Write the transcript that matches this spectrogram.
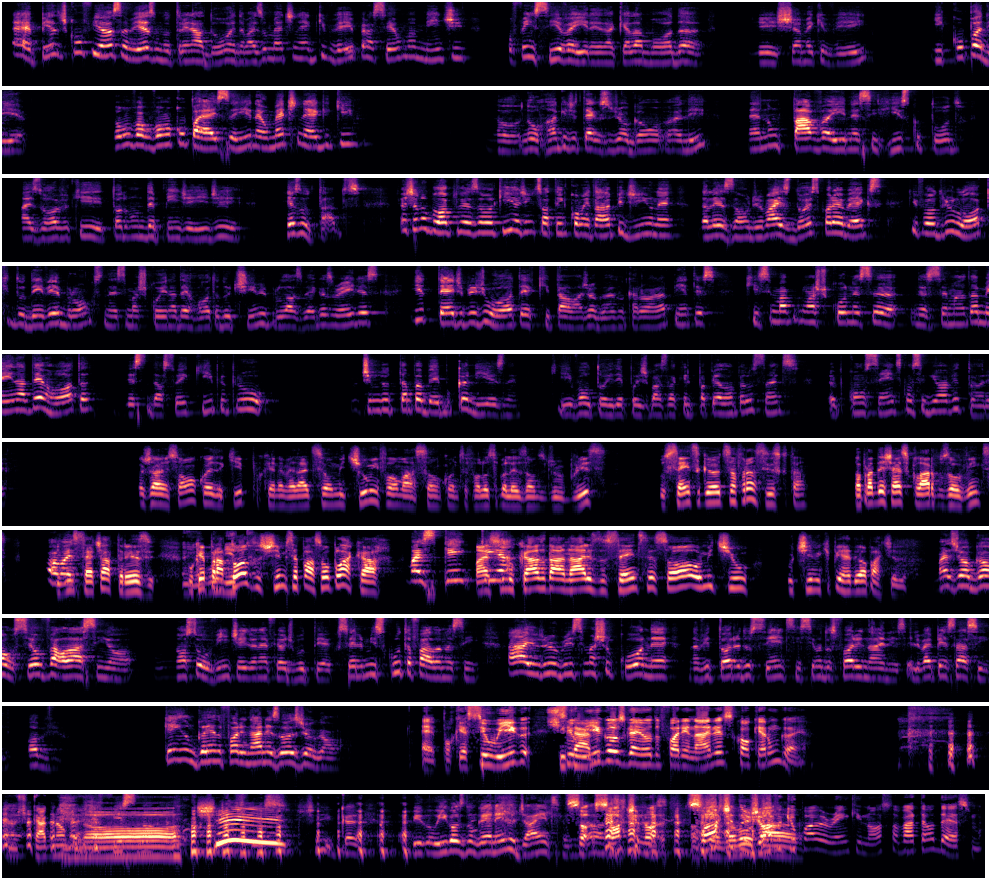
é, perda de confiança mesmo no treinador, ainda mais o Matt Nagy que veio para ser uma mente ofensiva aí, né, naquela moda de chama que veio e companhia. Vamos, vamos acompanhar isso aí, né? O Matt Nagy que no, no ranking de técnicos de jogão ali, né, não estava aí nesse risco todo, mas óbvio que todo mundo depende aí de resultados. Fechando o bloco de lesão aqui, a gente só tem que comentar rapidinho, né, da lesão de mais dois quarterbacks, que foi o Drew Locke, do Denver Broncos, né, se machucou aí na derrota do time para o Las Vegas Raiders, e o Ted Bridgewater, que está lá jogando no Carolina Panthers, que se machucou nessa, nessa semana também na derrota desse, da sua equipe para o o time do Tampa Bay Buccaneers, né? Que voltou aí depois de passar aquele papelão pelo Santos. Com o Saints conseguiu uma vitória. Ô, Jovem, só uma coisa aqui, porque na verdade você omitiu uma informação quando você falou sobre a lesão do Drew Brees. O Saints ganhou de São Francisco, tá? Só para deixar isso claro para os ouvintes. Ah, mas... 7 a 13. Porque para todos os times você passou o placar. Mas quem. Mas quem no caso da análise do Saints, você só omitiu o time que perdeu a partida. Mas, Jogão, se eu falar assim, ó, nosso ouvinte aí do NFL de Boteco, se ele me escuta falando assim, ah, e o Drew Brees se machucou, né, na vitória do Saints em cima dos 49ers, ele vai pensar assim, óbvio. Quem não ganha do 49ers hoje, Diogão? É, porque se o, Eagles, se o Eagles ganhou do 49ers, qualquer um ganha. Não, Chicago não ganha. Não. o Eagles não ganha nem do Giants. So, sorte no, sorte do jovem que o Power Ranking nosso só vai até o décimo.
